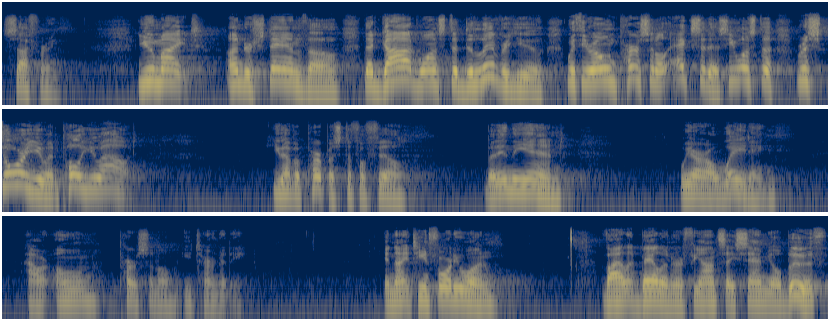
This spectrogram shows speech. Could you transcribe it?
suffering. You might understand, though, that God wants to deliver you with your own personal exodus. He wants to restore you and pull you out. You have a purpose to fulfill. But in the end, we are awaiting our own personal eternity. In 1941, Violet Baylor and her fiance Samuel Booth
